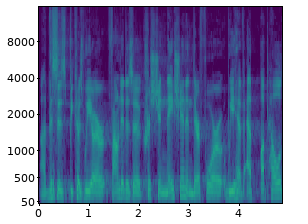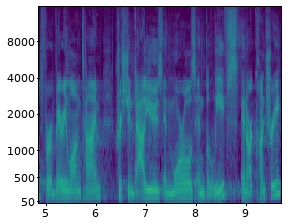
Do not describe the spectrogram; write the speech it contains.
Uh, this is because we are founded as a Christian nation, and therefore we have up- upheld for a very long time Christian values and morals and beliefs in our country.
